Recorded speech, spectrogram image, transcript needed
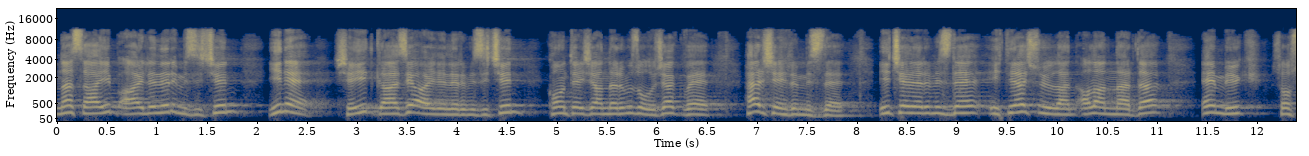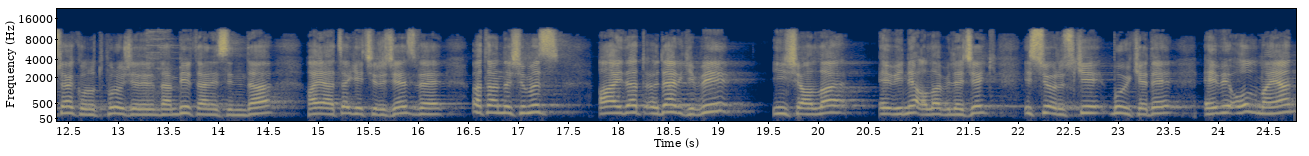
fazlasına sahip ailelerimiz için, yine şehit gazi ailelerimiz için kontenjanlarımız olacak ve her şehrimizde, ilçelerimizde ihtiyaç duyulan alanlarda en büyük sosyal konut projelerinden bir tanesini daha hayata geçireceğiz ve vatandaşımız aidat öder gibi inşallah evini alabilecek. İstiyoruz ki bu ülkede evi olmayan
